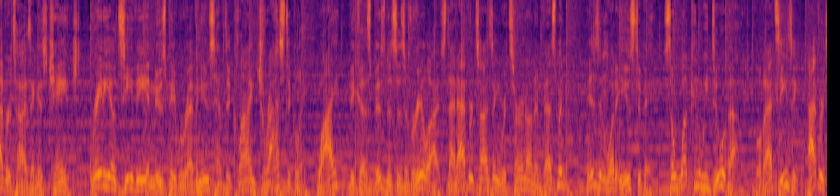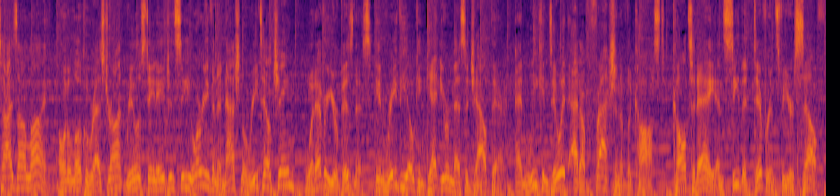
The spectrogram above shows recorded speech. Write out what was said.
Advertising has changed. Radio, TV, and newspaper revenues have declined drastically. Why? Because businesses have realized that advertising return on investment isn't what it used to be. So, what can we do about it? Well, that's easy. Advertise online. Own a local restaurant, real estate agency, or even a national retail chain? Whatever your business, Inravio can get your message out there, and we can do it at a fraction of the cost. Call today and see the difference for yourself.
